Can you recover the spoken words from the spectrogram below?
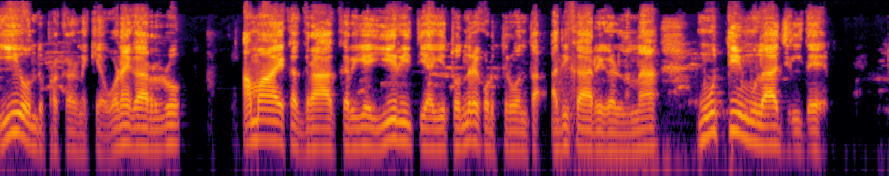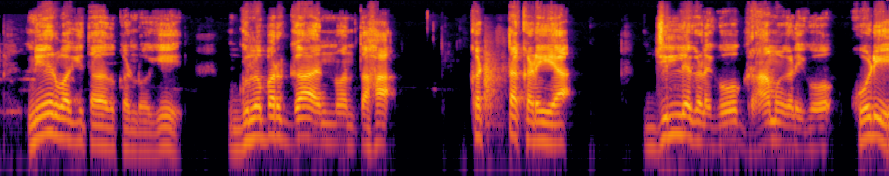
ಈ ಒಂದು ಪ್ರಕರಣಕ್ಕೆ ಹೊಣೆಗಾರರು. ಅಮಾಯಕ ಗ್ರಾಹಕರಿಗೆ ಈ ರೀತಿಯಾಗಿ ತೊಂದರೆ ಕೊಡ್ತಿರುವಂಥ ಅಧಿಕಾರಿಗಳನ್ನ ಮೂತಿ ಮುಲಾಜಿಲ್ಲದೆ ನೇರವಾಗಿ ತೆಗೆದುಕೊಂಡೋಗಿ ಗುಲ್ಬರ್ಗ ಅನ್ನುವಂತಹ ಕಟ್ಟ ಕಡೆಯ ಜಿಲ್ಲೆಗಳಿಗೋ, ಗ್ರಾಮಗಳಿಗೋ ಕೊಡಿ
